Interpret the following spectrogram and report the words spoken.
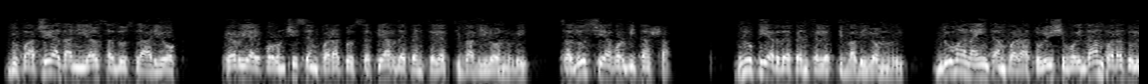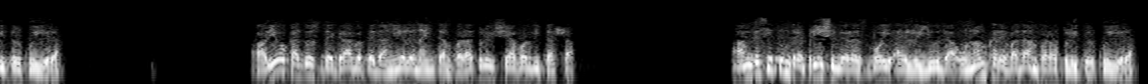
După aceea Daniel s-a dus la Arioc, căruia ai poruncise împăratul să piardă pe înțelepții Babilonului. S-a dus și i-a vorbit așa. Nu pierde pe înțelepții Babilonului. Du-mă înaintea împăratului și voi da împăratului tâlcuirea. Arioc a dus de grabă pe Daniel înaintea împăratului și a vorbit așa. Am găsit între prinși de război ai lui Iuda un om care va da împăratului tâlcuirea.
